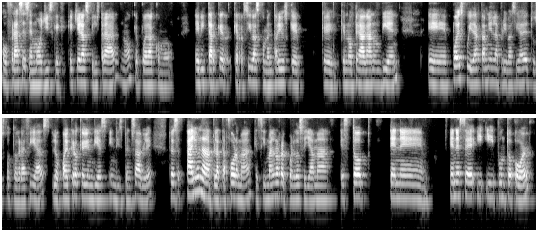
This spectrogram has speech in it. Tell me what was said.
o frases, emojis que, quieras filtrar, ¿no? Que pueda como evitar que, que recibas comentarios que, que, que, no te hagan un bien. Eh, puedes cuidar también la privacidad de tus fotografías, lo cual creo que hoy en día es indispensable. Entonces, hay una plataforma que, si mal no recuerdo, se llama stopncii.org,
